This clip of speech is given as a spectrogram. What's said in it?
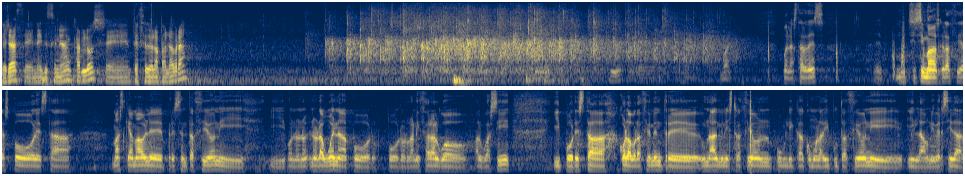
Beraz, e, nahi duzunean, Carlos, e, te cedo la palabra. Buenas tardes. Eh, muchísimas gracias por esta más que amable presentación y, bueno, enhorabuena por, organizar algo, algo así y por esta colaboración entre una administración pública como la Diputación y, la universidad.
